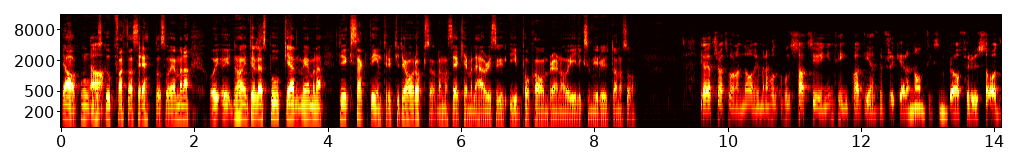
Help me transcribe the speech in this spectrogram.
ja, hon, ja. hon ska uppfattas rätt och så. Jag menar, och, nu har jag inte läst boken, men jag menar, det är exakt det intrycket jag har också när man ser Kamala Harris på kameran och i, liksom, i rutan och så. Ja, jag tror att hon har någon, menar, hon, hon satsar ju ingenting på att egentligen försöka göra någonting som är bra för USA.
